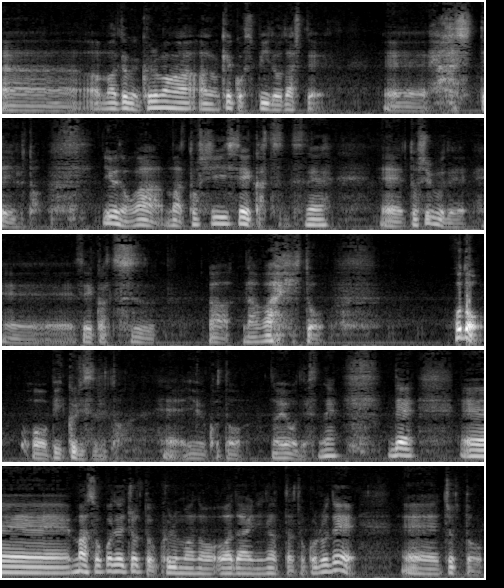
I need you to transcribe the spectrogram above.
あまあ、特に車があの結構スピードを出して、えー、走っているというのが、まあ、都市生活ですね。えー、都市部で、えー、生活が長い人ほどびっくりするということのようですね。で、えー、まあそこでちょっと車の話題になったところで、えー、ちょっと、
